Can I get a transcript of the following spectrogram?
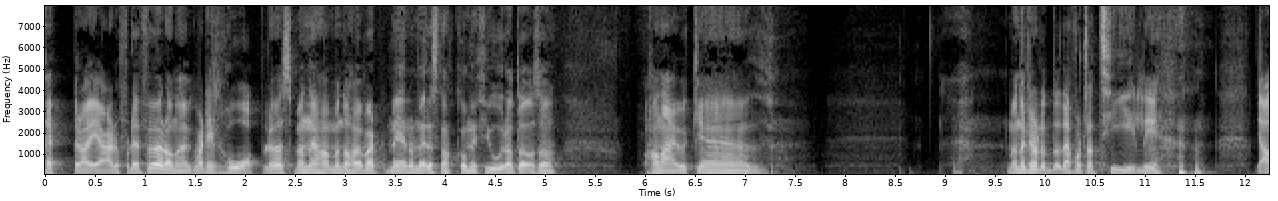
pepra i hjel for det før. Han har jo ikke vært helt håpløs, men, jeg, men, det har jo vært mer og mer snakk om i fjor at altså Han er jo ikke Men det er klart, det er fortsatt tidlig. ja,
